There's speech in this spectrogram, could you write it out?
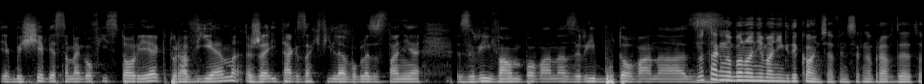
jakby siebie samego w historię, która wiem, że i tak za chwilę w ogóle zostanie zrewampowana, zrebootowana. Z... No tak, no bo ona nie ma nigdy końca, więc tak naprawdę to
